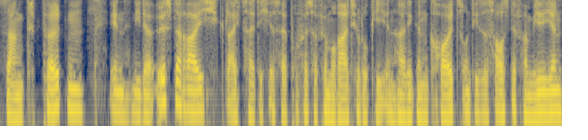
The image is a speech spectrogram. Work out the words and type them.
St. Pölten in Niederösterreich. Gleichzeitig ist er Professor für Moraltheologie in Heiligenkreuz und dieses Haus der Familien.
